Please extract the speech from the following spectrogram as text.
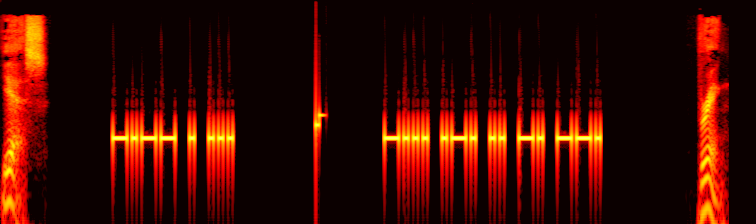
Yes. Bring.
